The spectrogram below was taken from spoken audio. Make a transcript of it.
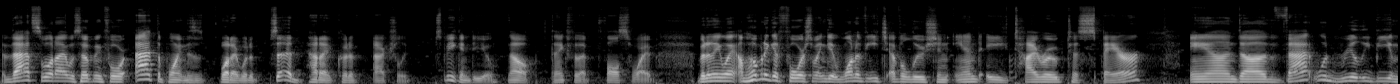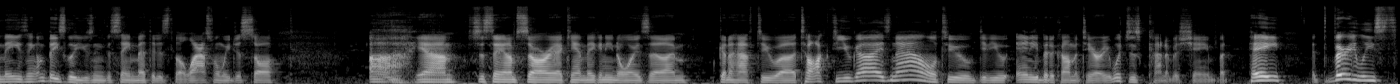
that's what I was hoping for at the point. This is what I would have said had I could have actually speaking to you. Oh, thanks for that false swipe. But anyway, I'm hoping to get four so I can get one of each evolution and a Tyrogue to spare. And uh, that would really be amazing. I'm basically using the same method as the last one we just saw. Uh, yeah, I'm just saying I'm sorry I can't make any noise. Uh, I'm gonna have to uh, talk to you guys now to give you any bit of commentary, which is kind of a shame. But hey, at the very least,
